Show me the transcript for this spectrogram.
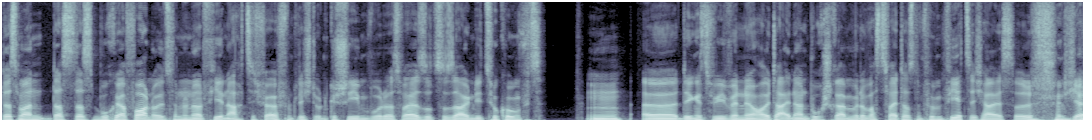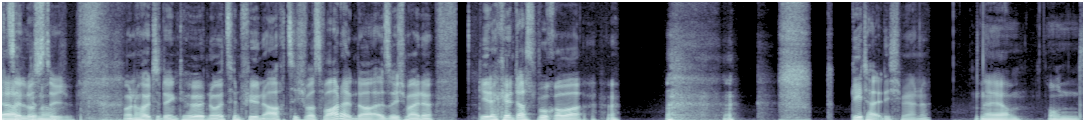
dass man, dass das Buch ja vor 1984 veröffentlicht und geschrieben wurde. Das war ja sozusagen die Zukunfts- mh, äh, Ding ist wie wenn heute einer ein Buch schreiben würde, was 2045 heißt. Das finde ich halt Ja, sehr genau. lustig. Und heute denkt "Hä, 1984, was war denn da? Also ich meine, jeder kennt das Buch, aber geht halt nicht mehr, ne? Naja, und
